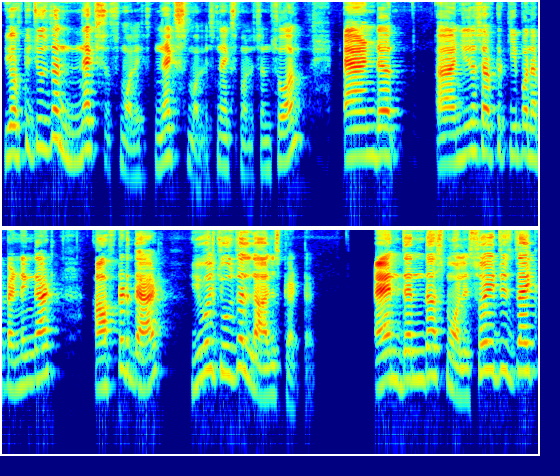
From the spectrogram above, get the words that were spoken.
you have to choose the next smallest next smallest next smallest and so on and uh, and you just have to keep on appending that. After that you will choose the largest character and then the smallest. So it is like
